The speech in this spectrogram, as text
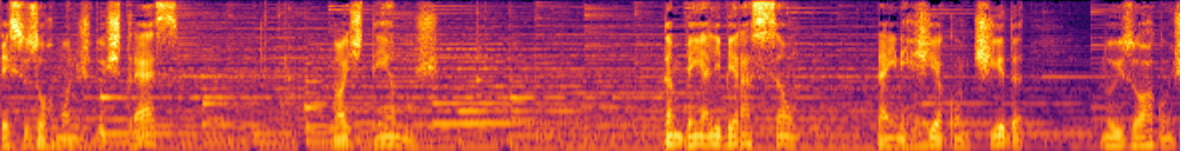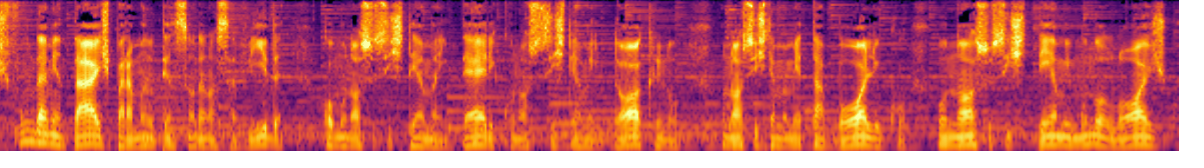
desses hormônios do estresse, nós temos também a liberação da energia contida nos órgãos fundamentais para a manutenção da nossa vida, como o nosso sistema entérico, o nosso sistema endócrino, o nosso sistema metabólico, o nosso sistema imunológico.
